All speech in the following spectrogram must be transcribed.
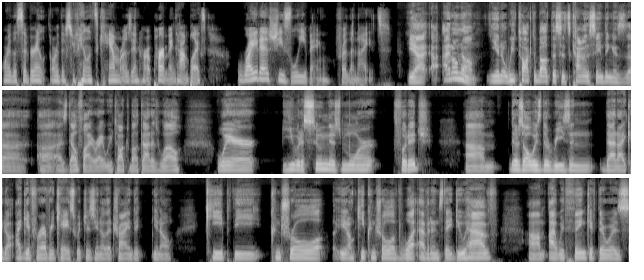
or the surveillance or the surveillance cameras in her apartment complex right as she's leaving for the night. Yeah, I don't know. You know, we talked about this. It's kind of the same thing as uh, uh, as Delphi, right? We talked about that as well, where you would assume there's more footage. Um, there's always the reason that I could I give for every case, which is you know they're trying to you know keep the control, you know, keep control of what evidence they do have. Um, I would think if there was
